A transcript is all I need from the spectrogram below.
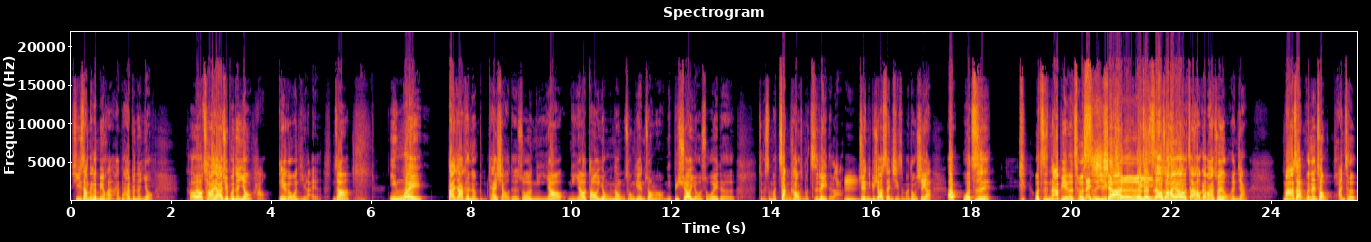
实际上那个没有还还还不能用，靠要插下去不能用。好，第二个问题来了，你知道吗？因为。大家可能不太晓得，说你要你要到用那种充电桩哦，你必须要有所谓的这个什么账号什么之类的啦，嗯，就是你必须要申请什么东西啊？啊，我只是 我只是拿别人的车试一下，我只知道说还要有账号干嘛？所以我跟你讲，马上不能充还车，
